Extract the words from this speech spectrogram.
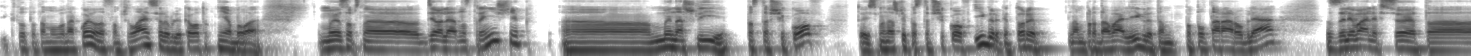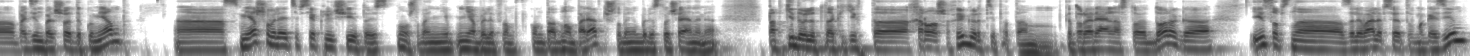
и кто-то там его накоил, у нас там фрилансеры были, кого только не было. Мы, собственно, делали одностраничник, а, мы нашли поставщиков, то есть мы нашли поставщиков игр, которые нам продавали игры там по полтора рубля, заливали все это в один большой документ, а, смешивали эти все ключи, то есть, ну, чтобы они не были в, там, в каком-то одном порядке, чтобы они были случайными. Подкидывали туда каких-то хороших игр, типа там, которые реально стоят дорого, и, собственно, заливали все это в магазин,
